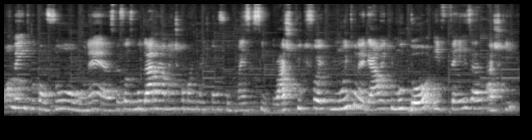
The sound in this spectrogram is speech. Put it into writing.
o aumento do consumo, né? As pessoas mudaram realmente o comportamento de consumo. Mas assim, eu acho que o que foi muito legal e que mudou e fez, a- acho que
